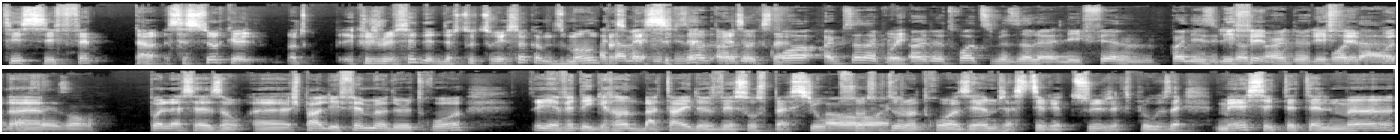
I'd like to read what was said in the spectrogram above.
c'est fait c'est sûr que, que je vais essayer de, structurer ça comme du monde. Attends, parce mais épisode 1, 2, 3, épisode 1, 2, 3, tu veux dire les films, pas les épisodes 1, 2, 3 de la, saison. Pas la saison. Euh, je parle des films 1, 2, 3. Il y avait des grandes batailles de vaisseaux spatiaux. Ah, ça, surtout dans le troisième, ça se tirait dessus, j'explosais. Mais c'était tellement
